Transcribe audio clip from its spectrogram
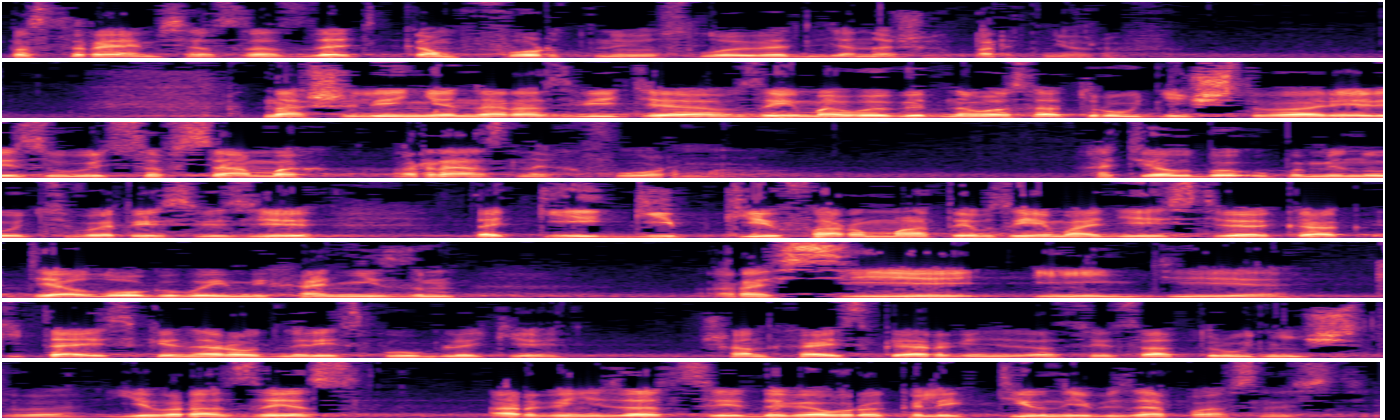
Постараемся создать комфортные условия для наших партнеров. Наша линия на развитие взаимовыгодного сотрудничества реализуется в самых разных формах. Хотел бы упомянуть в этой связи такие гибкие форматы взаимодействия, как диалоговый механизм России, Индии, Китайской Народной Республики, Шанхайской организации сотрудничества, Евразес, Организации договора коллективной безопасности,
